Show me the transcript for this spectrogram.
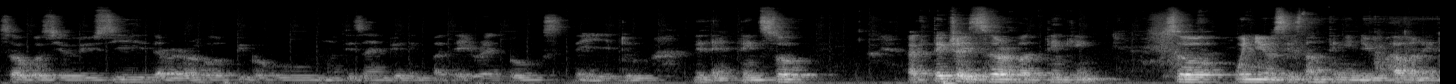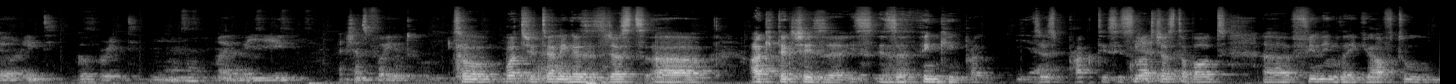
So because you, you see there are a lot of people who you know, design buildings, but they read books, they do different things. So architecture is all about thinking. So when you see something and you have an idea on it, go for it. Might be a chance for you to. So what you're telling us is just uh, architecture is a, is, is a thinking practice. Yeah. just practice. It's not Yeah. just about uh, feeling like you have to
